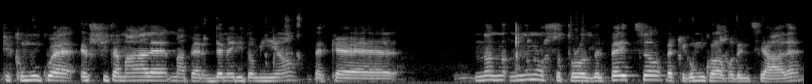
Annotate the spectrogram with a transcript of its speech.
che comunque è uscita male, ma per demerito mio, perché non, non ho sottovalutato il pezzo, perché comunque aveva potenziale,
